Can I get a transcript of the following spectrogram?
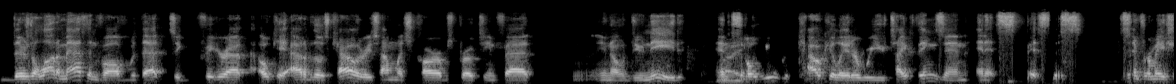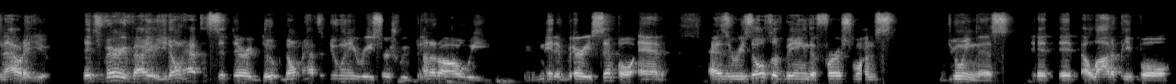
there's a lot of math involved with that to figure out okay, out of those calories, how much carbs, protein, fat, you know, do you need? And right. so we have a calculator where you type things in and it spits this, this information out at you it's very valuable. You don't have to sit there and do, don't have to do any research. We've done it all. We, we've made it very simple. And as a result of being the first ones doing this, it, it a lot of people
